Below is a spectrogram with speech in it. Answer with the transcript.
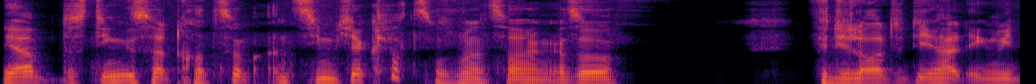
Ja, das Ding ist halt trotzdem ein ziemlicher Klotz, muss man sagen. Also für die Leute, die halt irgendwie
